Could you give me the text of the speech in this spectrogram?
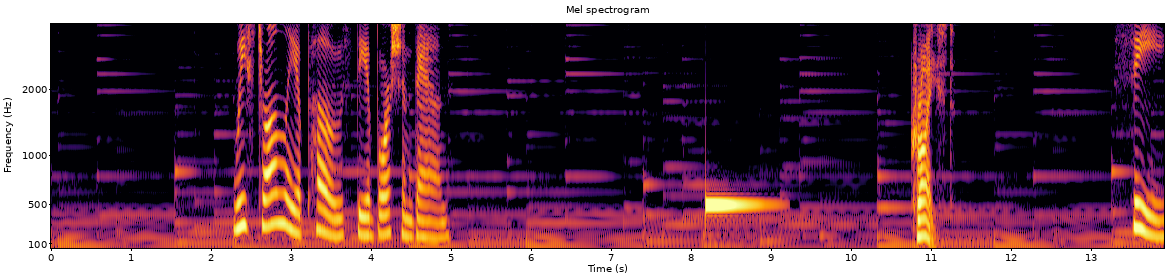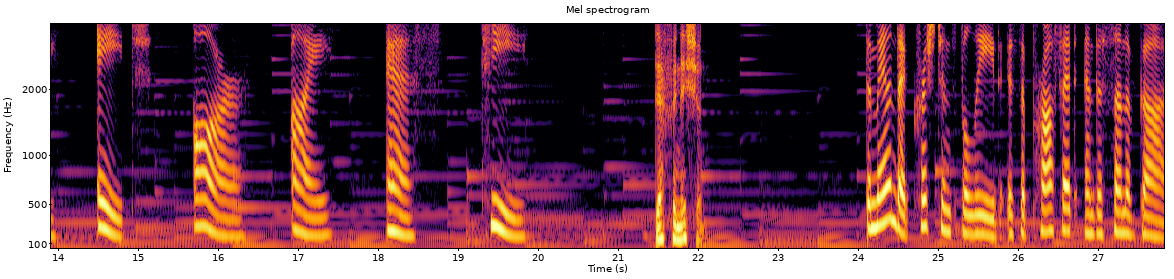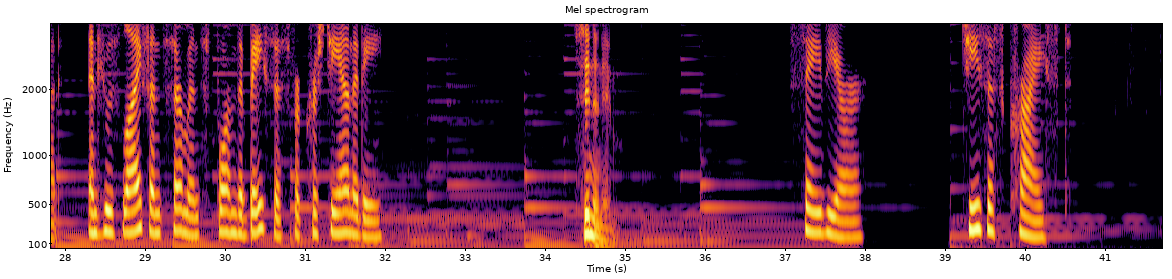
We strongly oppose the abortion ban. Christ. C H R I S T. Definition. The man that Christians believe is the prophet and the Son of God, and whose life and sermons form the basis for Christianity. Synonym. Savior. Jesus Christ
